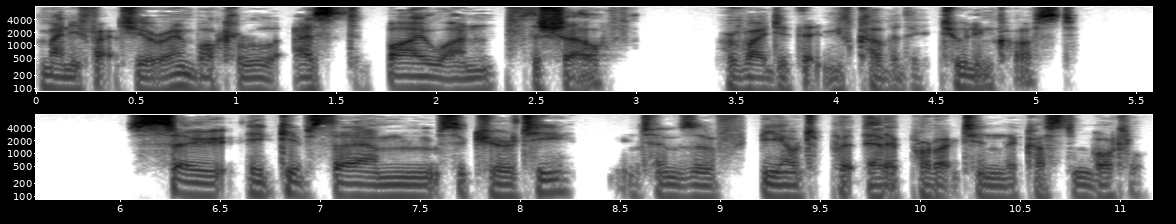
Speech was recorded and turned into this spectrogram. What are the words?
manufacture your own bottle as to buy one off the shelf provided that you've covered the tooling cost. So it gives them security in terms of being able to put their product in the custom bottle.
